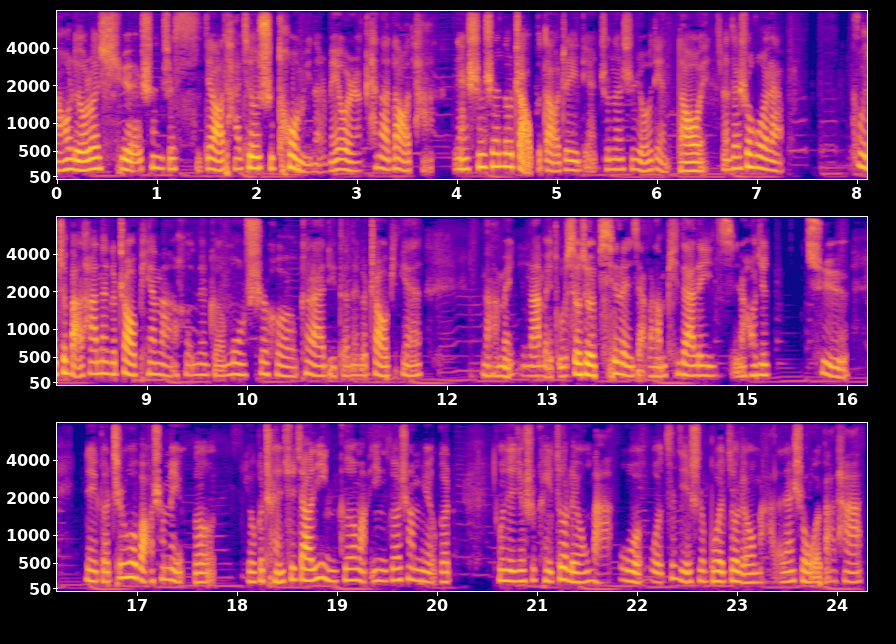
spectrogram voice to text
然后流了血，甚至死掉，他就是透明的，没有人看得到他，连尸身都找不到。这一点真的是有点刀哎。那再说回来，我就把他那个照片嘛，和那个牧师和克莱迪的那个照片，拿美拿美图秀秀 P 了一下，把他们 P 在了一起，然后就去。那个支付宝上面有个有个程序叫印哥嘛，印哥上面有个东西就是可以做流麻，我我自己是不会做流麻的，但是我把它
